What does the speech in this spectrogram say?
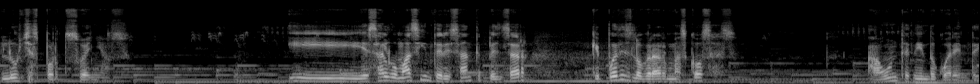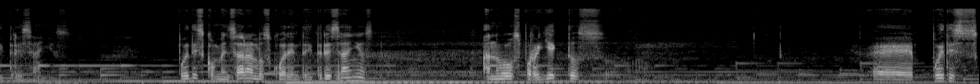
luchas por tus sueños. Y es algo más interesante pensar que puedes lograr más cosas, aún teniendo 43 años. Puedes comenzar a los 43 años a nuevos proyectos. Eh, puedes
